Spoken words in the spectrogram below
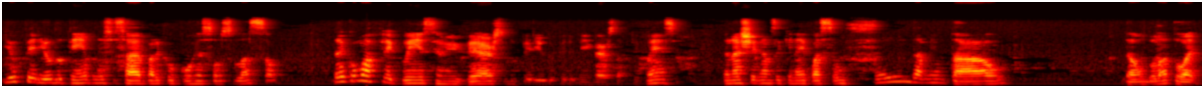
e o período tempo necessário para que ocorra essa oscilação. Daí como a frequência é o inverso do período, o período é o inverso da frequência, então nós chegamos aqui na equação fundamental da ondulatória,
